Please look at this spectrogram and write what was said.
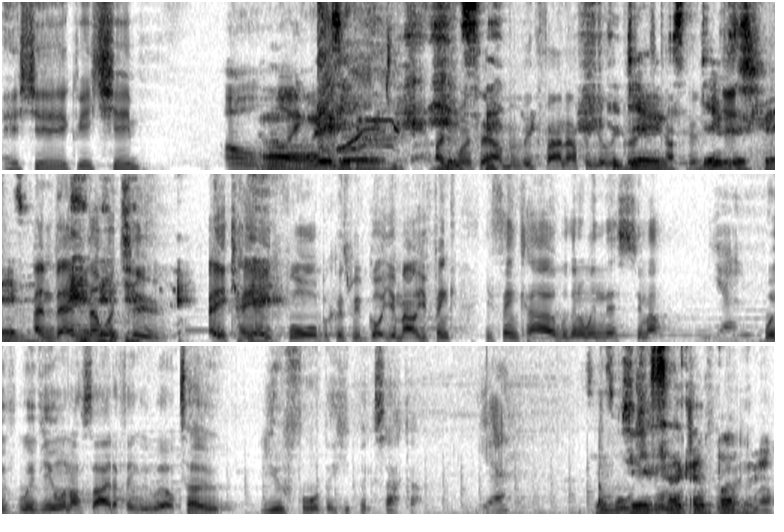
It's a great shame. Oh Oh, my what is he doing? I just want to say I'm a big fan. I think you're the greatest James. captain. James is crazy. And then there were two, aka four, because we've got Yamal. You think you think uh, we're gonna win this, Yamal? Yeah. With with you on our side, I think we will. So you thought that he picked Saka, Yeah. and what was Jay your Saka logic and for that, Palmer. Yamal?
